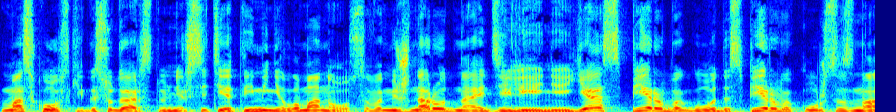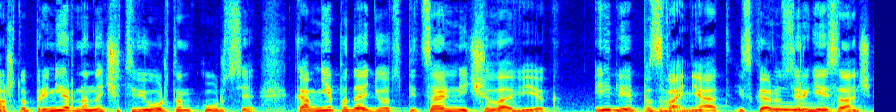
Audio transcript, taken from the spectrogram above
Московский государственный государственный университет имени Ломоносова, международное отделение, я с первого года, с первого курса знал, что примерно на четвертом курсе ко мне подойдет специальный человек, или позвонят и скажут, Сергей Александрович,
